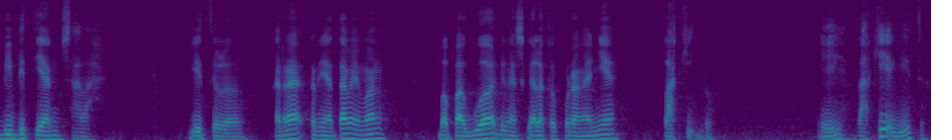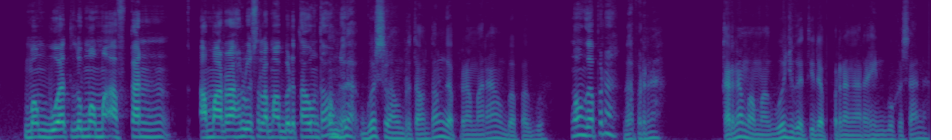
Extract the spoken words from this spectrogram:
bibit yang salah, gitu loh. Karena ternyata memang bapak gue dengan segala kekurangannya laki bro. Iya, laki ya gitu. Membuat lu memaafkan amarah lu selama bertahun-tahun Oh nggak? enggak, gue selama bertahun-tahun gak pernah marah sama bapak gue. Oh nggak pernah? Gak pernah. Karena mama gue juga tidak pernah ngarahin gue ke sana.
